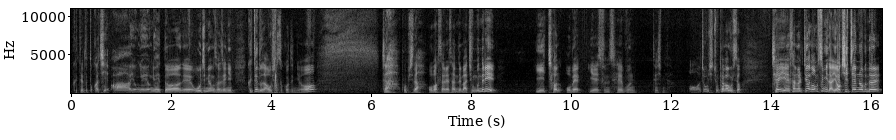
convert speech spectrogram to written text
그때도 똑같이 아 영녀 영녀 했던 예, 오지명 선생님 그때도 나오셨었거든요. 자 봅시다. 오박산의 사람들 맞춘 분들이 2,563분 되십니다. 어, 조금씩 좁혀가고 있어. 제 예상을 뛰어넘습니다. 역시 잼러분들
